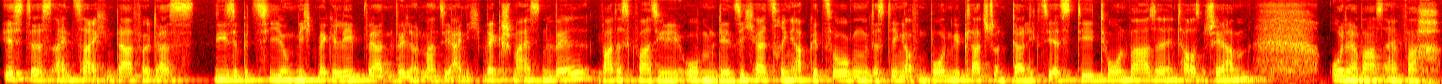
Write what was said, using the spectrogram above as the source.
ist es ein Zeichen dafür, dass diese Beziehung nicht mehr gelebt werden will und man sie eigentlich wegschmeißen will, war das quasi oben den Sicherheitsring abgezogen, das Ding auf den Boden geklatscht und da liegt jetzt die Tonvase in tausend Scherben? Oder war es einfach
